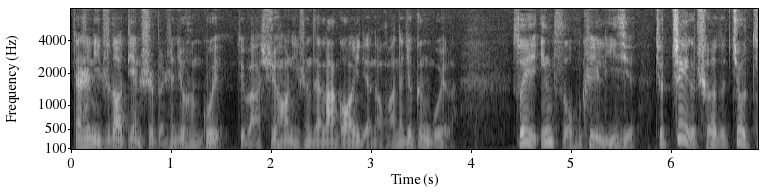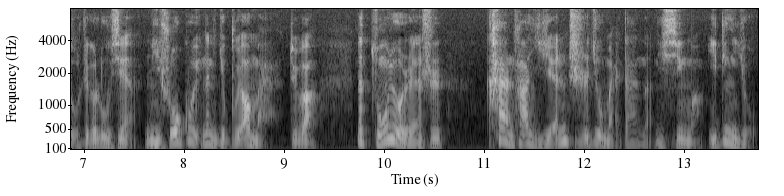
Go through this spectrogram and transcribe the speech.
但是你知道电池本身就很贵，对吧？续航里程再拉高一点的话，那就更贵了。所以因此我们可以理解，就这个车子就走这个路线。你说贵，那你就不要买，对吧？那总有人是看它颜值就买单的，你信吗？一定有。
